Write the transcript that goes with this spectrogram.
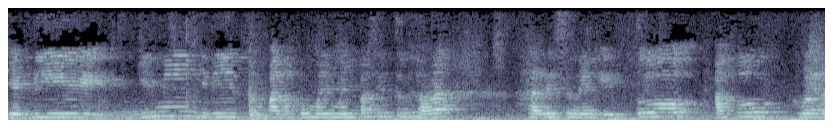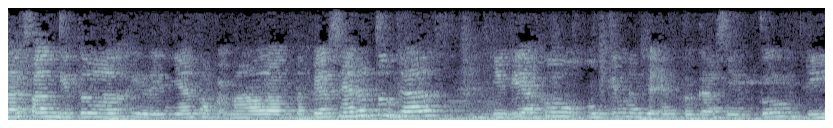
jadi gini jadi tempat aku main-main pas itu. Misalnya hari Senin itu aku kebablasan gitu healingnya sampai malam tapi harusnya ada tugas. Jadi aku mungkin ngerjain tugasnya itu di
